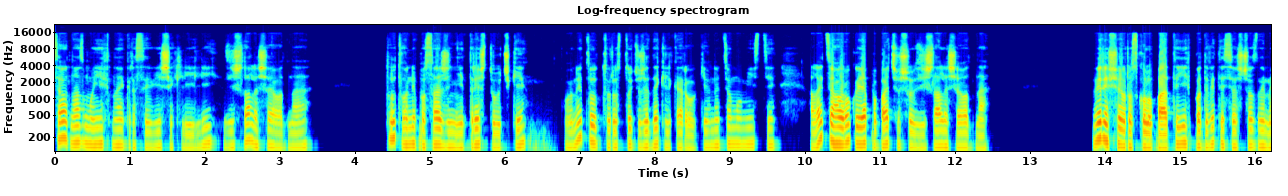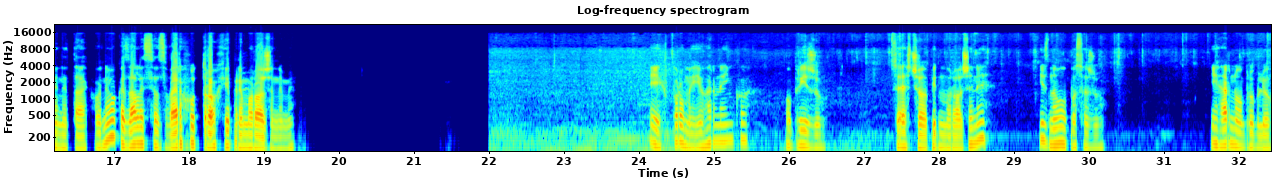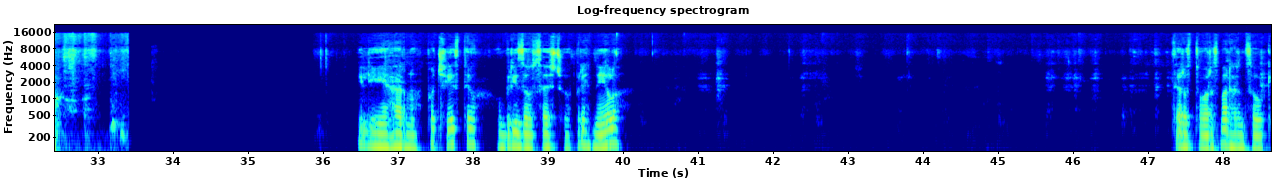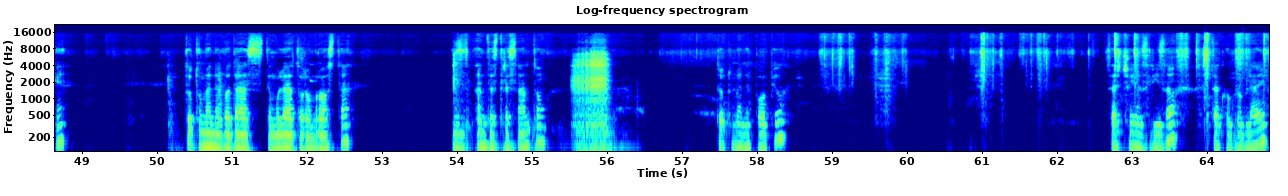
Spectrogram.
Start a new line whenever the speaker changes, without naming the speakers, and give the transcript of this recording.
Це одна з моїх найкрасивіших лілій. Зійшла лише одна. Тут вони посаджені три штучки. Вони тут ростуть уже декілька років на цьому місці, але цього року я побачив, що зійшла лише одна. Вирішив розколупати їх, подивитися, що з ними не так. Вони оказалися зверху трохи примороженими. Їх промию гарненько, обріжу все, що підморожене, і знову посажу. І гарно оброблю. Ілія гарно почистив, обрізав все, що пригнило. Це розтвор з марганцовки. Тут у мене вода з стимулятором роста, з антистресантом. Тут у мене попіл. Все, що я зрізав, ось так обробляю.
